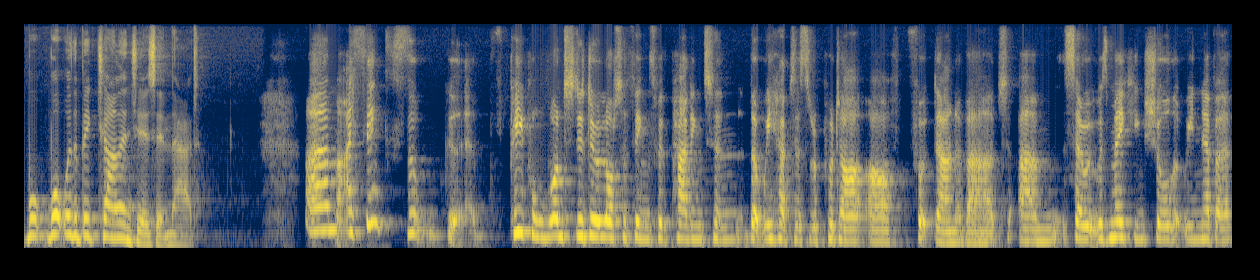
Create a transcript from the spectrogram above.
what, were the big challenges in that? Um, I think that people wanted to do a lot of things with Paddington that we had to sort of put our, our foot down about. Um, so it was making sure that we never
